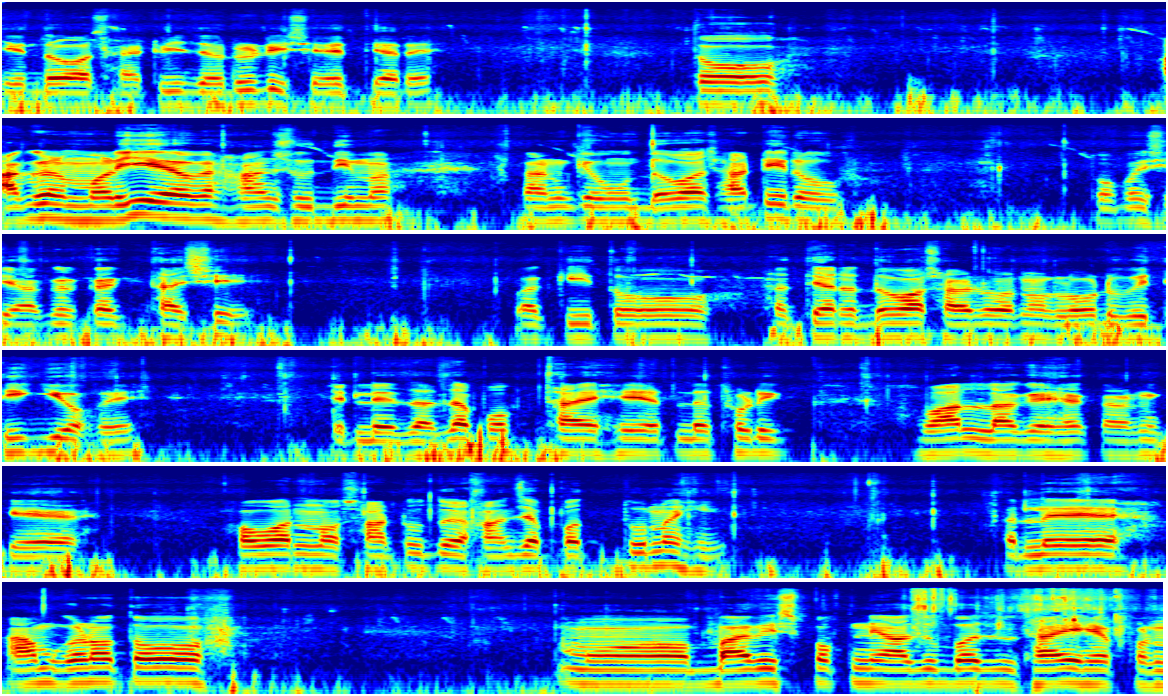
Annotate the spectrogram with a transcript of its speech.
એ દવા છાંટવી જરૂરી છે અત્યારે. તો આગળ મળીએ હવે હાંજ સુધીમાં. કારણ કે હું દવા છાંટી રહું. તો પછી આગળ કંઈક થશે. બાકી તો અત્યારે દવા છાંટવાનો લોડ વધી ગયો છે. એટલે ઝાઝા પોપ થાય છે, એટલે થોડીક વાર લાગે છે, કારણ કે સવારનો છાંટું તો સાંજે પતતું નહીં. એટલે આમ ગણો તો બાવીસ પપની આજુબાજુ થાય છે, પણ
